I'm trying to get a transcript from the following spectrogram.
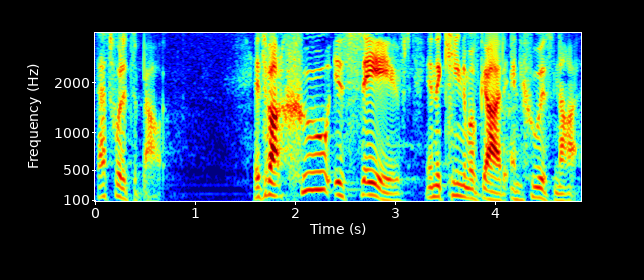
That's what it's about. It's about who is saved in the kingdom of God and who is not.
